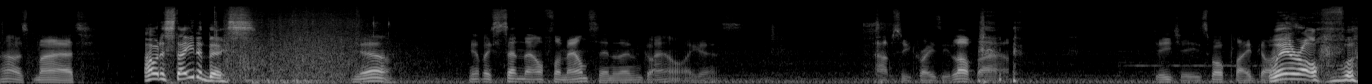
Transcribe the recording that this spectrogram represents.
That was mad. I would have stayed in this. Yeah. Yeah, they sent that off the mountain and then got out, I guess. Absolutely crazy. Love that. GG's. Well played, guys. We're off.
